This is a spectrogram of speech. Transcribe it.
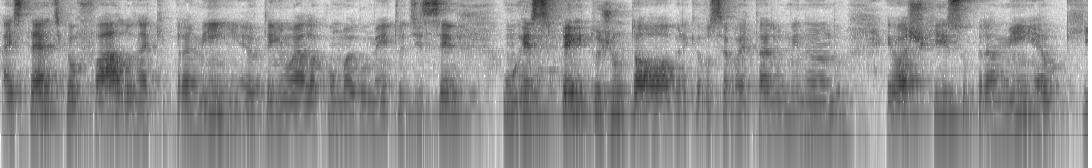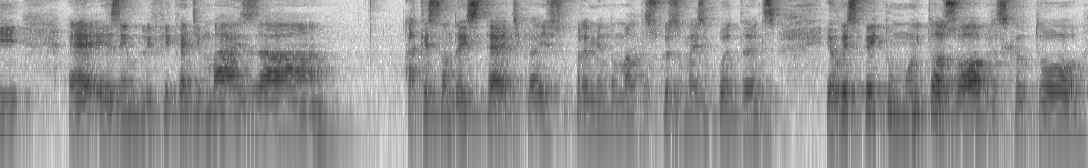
A estética, eu falo, né, que para mim, eu tenho ela como argumento de ser um respeito junto à obra que você vai estar iluminando. Eu acho que isso, para mim, é o que é, exemplifica demais a, a questão da estética. Isso, para mim, é uma das coisas mais importantes. Eu respeito muito as obras que eu estou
